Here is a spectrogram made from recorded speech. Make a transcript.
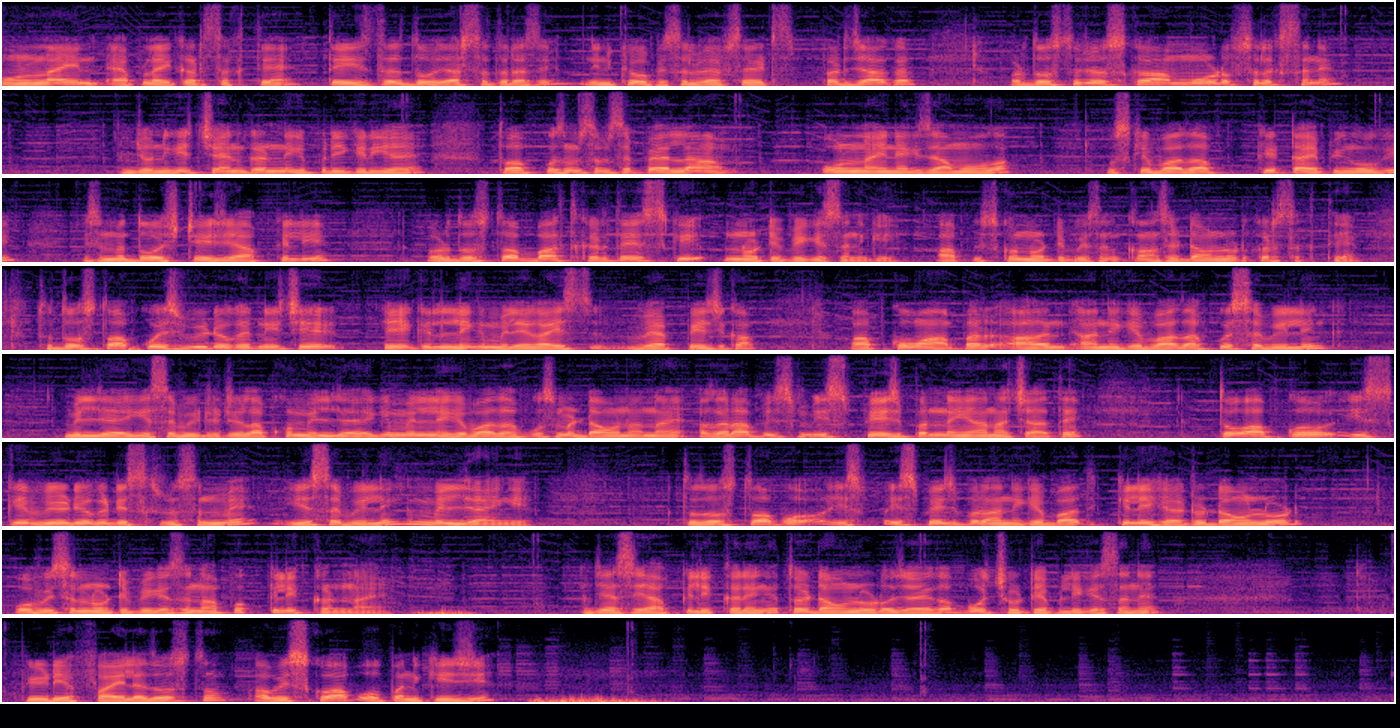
ऑनलाइन अप्लाई कर सकते हैं, तेईस दस दो हज़ार सत्रह से, इनके ऑफिशियल वेबसाइट्स पर जाकर। और दोस्तों, जो इसका मोड ऑफ़ सिलेक्शन है, जो इनकी चयन करने की प्रक्रिया है तो आपको उसमें सबसे पहला ऑनलाइन एग्ज़ाम होगा, उसके बाद आपकी टाइपिंग होगी, इसमें दो स्टेज है आपके लिए। और दोस्तों, अब बात करते हैं इसकी नोटिफिकेशन की। आप इसको नोटिफिकेशन कहाँ से डाउनलोड कर सकते हैं? तो दोस्तों, आपको इस वीडियो के नीचे एक लिंक मिलेगा इस वेब पेज का। आपको वहाँ पर आने के बाद आपको सभी लिंक मिल जाएगी, सभी डिटेल आपको मिल जाएगी। मिलने के बाद आपको उसमें डाउन आना है। अगर आप इस इस पेज पर नहीं आना चाहते तो आपको इसके वीडियो के डिस्क्रिप्शन में ये सभी लिंक मिल जाएँगे। तो दोस्तों, आपको इस इस पेज पर आने के बाद क्लिक है टू डाउनलोड ऑफिशियल नोटिफिकेशन आपको क्लिक करना है। जैसे आप क्लिक करेंगे तो डाउनलोड हो जाएगा। बहुत छोटी एप्लीकेशन है। पीडीएफ फ़ाइल है दोस्तों। अब इसको आप ओपन कीजिए।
